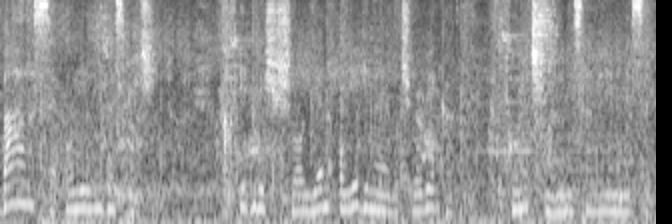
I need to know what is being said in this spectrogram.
Bál se o její bezpečí. A i když šlo jen o jediného člověka, konečně nemyslel jen na sebe.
